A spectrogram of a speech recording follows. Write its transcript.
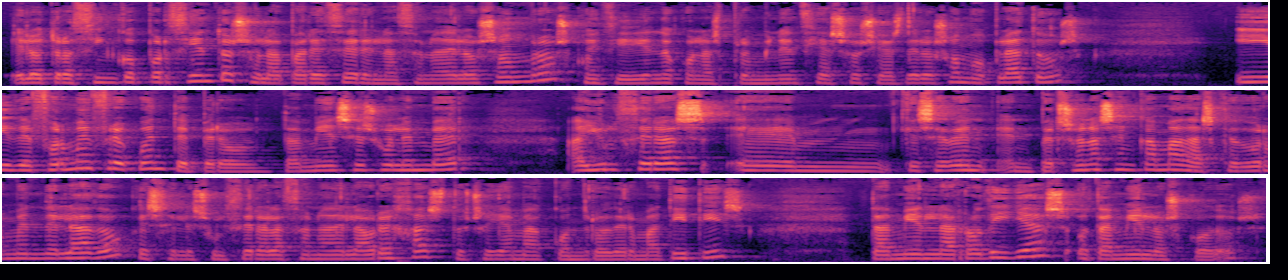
El otro 5% suele aparecer en la zona de los hombros, coincidiendo con las prominencias óseas de los omoplatos, y de forma infrecuente, pero también se suelen ver, hay úlceras em, que se ven en personas encamadas que duermen de lado, que se les ulcera la zona de la oreja, esto se llama condrodermatitis, también las rodillas o también los codos.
